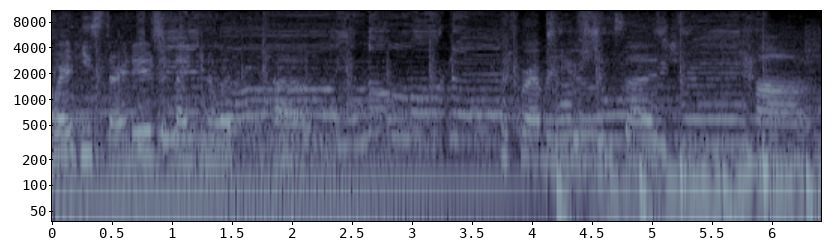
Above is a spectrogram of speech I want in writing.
where he started, like, you know, with, uh, with Forever You and such, um,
